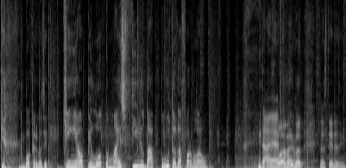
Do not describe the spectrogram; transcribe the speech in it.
Boa pergunta. Quem é o piloto mais filho da puta da Fórmula 1? Da Boa época. pergunta. Gostei desse.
